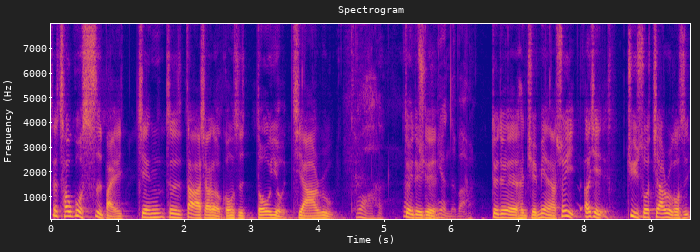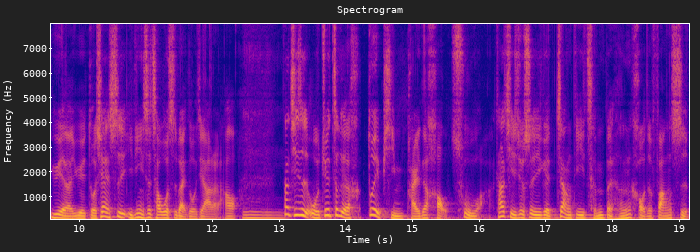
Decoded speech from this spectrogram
这超过四百间就是大大小小的公司都有加入。哇，那对对对很全面的吧？对对对，很全面啊。所以而且据说加入公司越来越多，现在是一定是超过四百多家了啦。哦，那其实我觉得这个对品牌的好处啊，它其实就是一个降低成本很好的方式。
